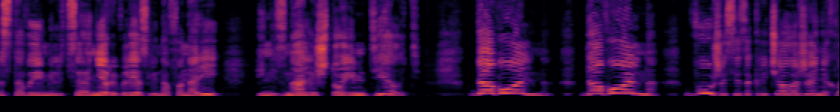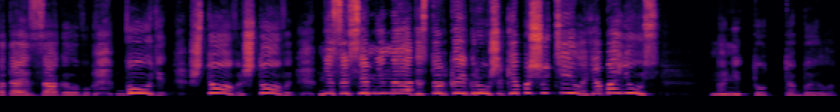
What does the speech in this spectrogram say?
Постовые милиционеры влезли на фонари и не знали, что им делать. «Довольно! Довольно!» — в ужасе закричала Женя, хватаясь за голову. «Будет! Что вы, что вы! Мне совсем не надо столько игрушек! Я пошутила, я боюсь!» Но не тут-то было.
